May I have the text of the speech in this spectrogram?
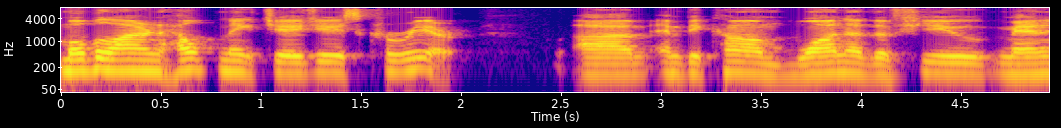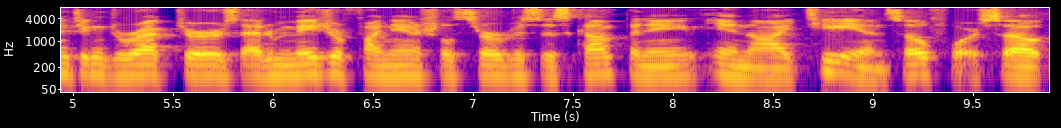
MobileIron helped make JJ's career um, and become one of the few managing directors at a major financial services company in IT and so forth. So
